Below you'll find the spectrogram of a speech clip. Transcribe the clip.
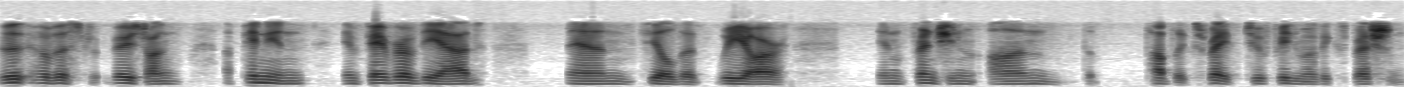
who have a very strong opinion in favor of the ad and feel that we are infringing on the public's right to freedom of expression.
